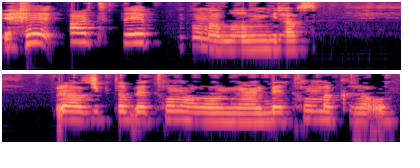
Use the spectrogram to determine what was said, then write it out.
He, artık da hep beton alalım biraz. Birazcık da beton alalım yani. Betonla kıralım.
